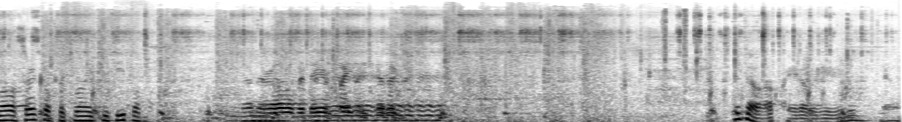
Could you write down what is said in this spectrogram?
Small circle for 22 people. And they're all over there fighting each other. There's no upgrade over here, is there? No.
